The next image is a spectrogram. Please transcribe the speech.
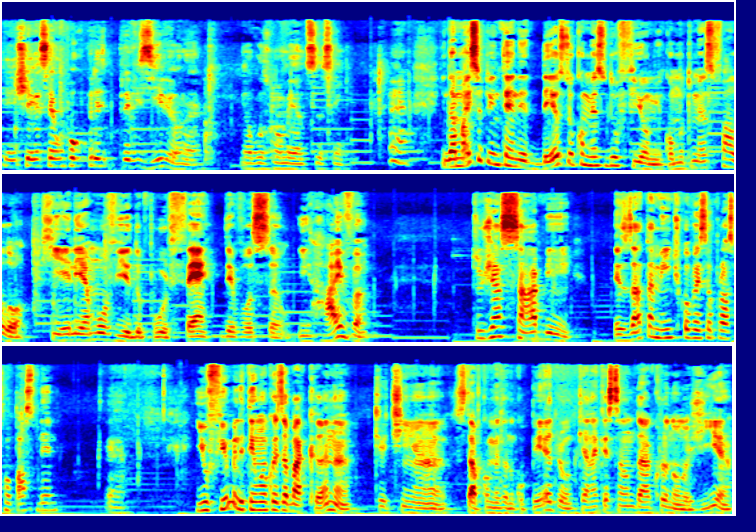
E chega a ser um pouco pre- previsível, né? Em alguns momentos, assim. É, ainda mais se tu entender desde o começo do filme, como tu mesmo falou, que ele é movido por fé, devoção e raiva, tu já sabe exatamente qual vai ser o próximo passo dele. É. E o filme ele tem uma coisa bacana que eu tinha estava comentando com o Pedro, que é na questão da cronologia.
